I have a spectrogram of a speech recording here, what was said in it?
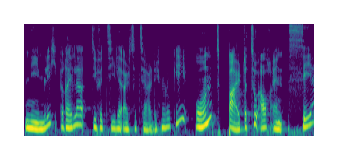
nämlich relative Ziele als Sozialtechnologie und bald dazu auch ein sehr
